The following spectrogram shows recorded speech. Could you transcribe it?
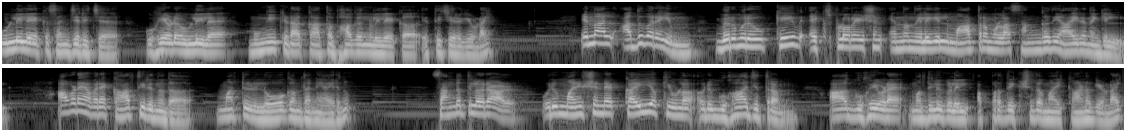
ഉള്ളിലേക്ക് സഞ്ചരിച്ച് ഗുഹയുടെ ഉള്ളിലെ മുങ്ങിക്കിടക്കാത്ത ഭാഗങ്ങളിലേക്ക് എത്തിച്ചേരുകയുണ്ടായി. എന്നാൽ അതുവരെയും വെറുമൊരു കേവ് എക്സ്പ്ലോറേഷൻ എന്ന നിലയിൽ മാത്രമുള്ള സംഗതി ആയിരുന്നെങ്കിൽ അവിടെ അവരെ കാത്തിരുന്നത് മറ്റൊരു ലോകം തന്നെയായിരുന്നു. സംഘത്തിലൊരാൾ ഒരു മനുഷ്യന്റെ കൈയൊക്കെയുള്ള ഒരു ഗുഹാചിത്രം ആ ഗുഹയുടെ മതിലുകളിൽ അപ്രതീക്ഷിതമായി കാണുകയുണ്ടായി.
